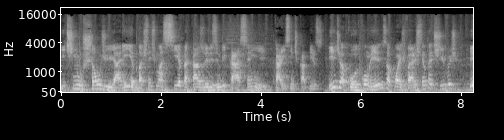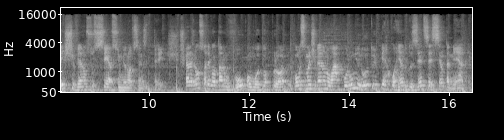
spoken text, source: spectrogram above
e tinha um chão de areia bastante macia para caso eles embicassem e caíssem de cabeça. E de acordo com eles, após várias tentativas, eles tiveram sucesso em 1903. Os caras não só levantaram um voo com motor próprio, como se mantiveram no ar por um minuto e percorrendo 260 metros.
